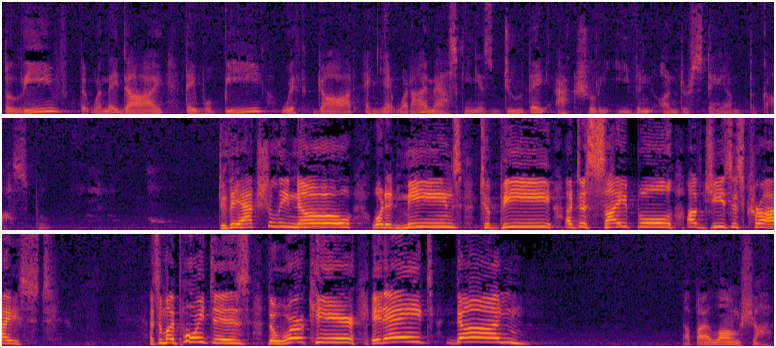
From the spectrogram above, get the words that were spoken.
believe that when they die, they will be with God. And yet, what I'm asking is do they actually even understand the gospel? Do they actually know what it means to be a disciple of Jesus Christ? And so my point is the work here, it ain't done. Not by a long shot.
